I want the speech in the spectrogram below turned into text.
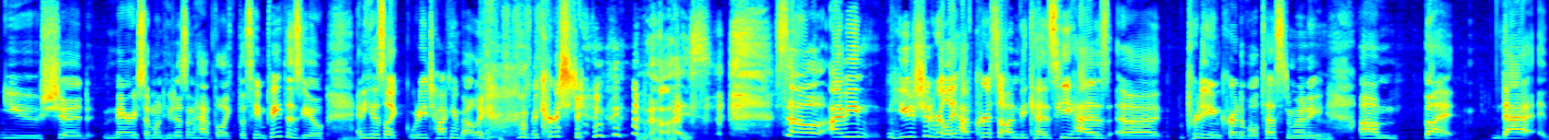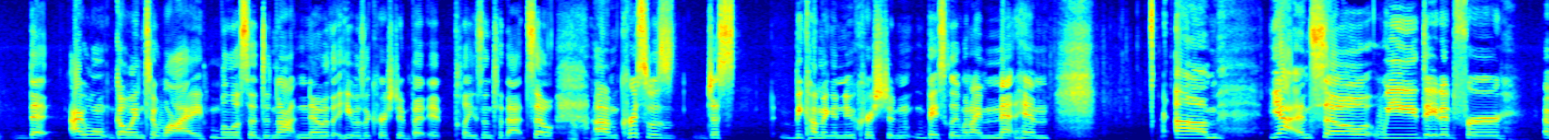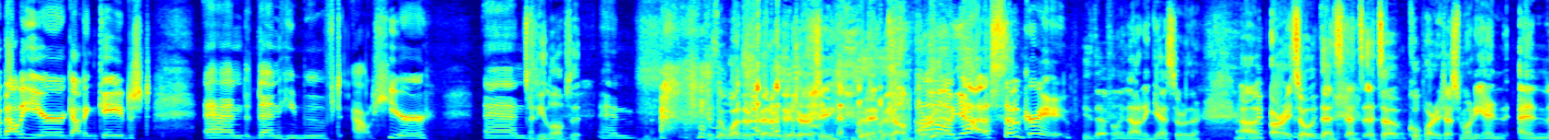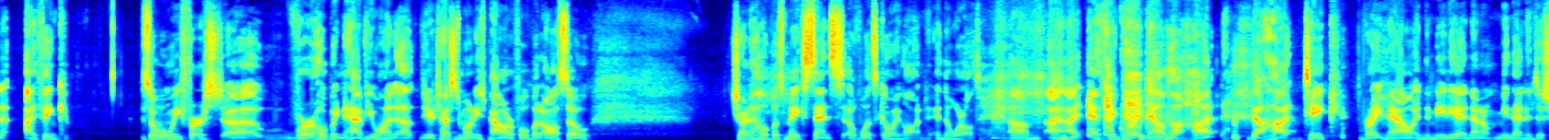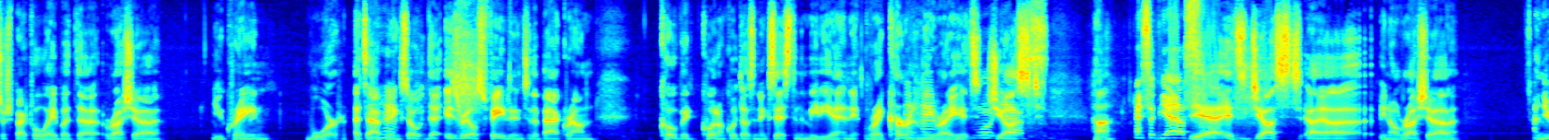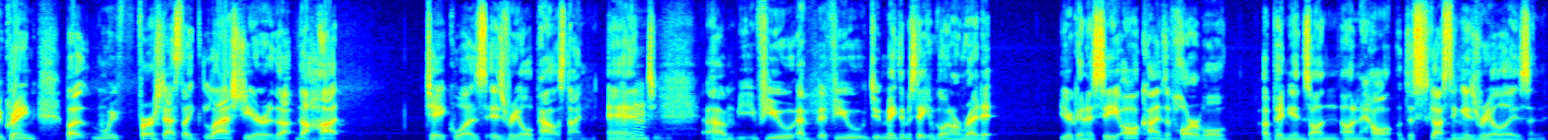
you should marry someone who doesn't have like the same faith as you. And he was like, what are you talking about? Like, I'm a Christian. nice. So, I mean, you should really have Chris on because he has a pretty incredible testimony. Um, but that that I won't go into why Melissa did not know that he was a Christian, but it plays into that. So, um, Chris was just becoming a new Christian basically when I met him. Um, yeah, and so we dated for about a year, got engaged, and then he moved out here. And, And he loves it and because the weather's better in New Jersey than California. oh yeah, so great. He's definitely nodding yes over there. Uh, all right, so that's that's that's a cool part of your testimony, and and I think so. When we first uh, were hoping to have you on, uh, your testimony is powerful, but also try to help us make sense of what's going on in the world. Um, I, I, I think right now the hot the hot take right now in the media, and I don't mean that in a disrespectful way, but the Russia Ukraine war that's happening. So the Israel's faded into the background. COVID, quote unquote, doesn't exist in the media, and it, right currently, right? It's Well, just, yes. huh? I said yes. Yeah, it's just uh, you know Russia and Ukraine. But when we first asked, like last year, the the hot take was Israel Palestine, and um, if you if you do make the mistake of going on Reddit, you're going to see all kinds of horrible opinions on on how disgusting Israel is, and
